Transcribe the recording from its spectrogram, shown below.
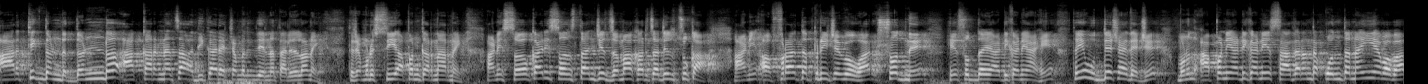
आर्थिक दंड. दंड आकारण्याचा अधिकार याच्यामध्ये देण्यात आलेला नाही. त्याच्यामुळे सी आपण करणार नाही. आणि सहकारी संस्थांची जमा खर्चातील चुका आणि अफरातफरीचे व्यवहार शोधणे हे सुद्धा या ठिकाणी आहे. तर हे उद्देश आहे त्याचे. म्हणून आपण या ठिकाणी साधारणतः कोणतं नाही आहे बाबा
